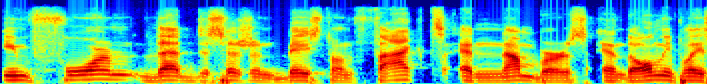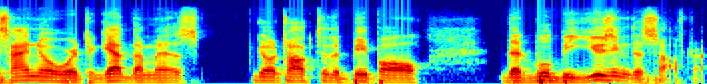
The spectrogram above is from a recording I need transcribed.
inform that decision based on facts and numbers. And the only place I know where to get them is go talk to the people that will be using the software.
